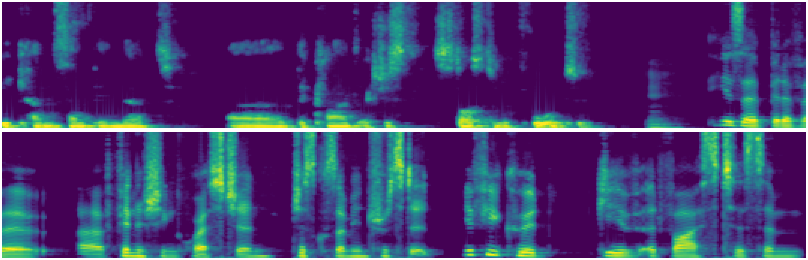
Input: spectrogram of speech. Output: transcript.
becomes something that uh, the client actually starts to look forward to. Mm. Here's a bit of a, a finishing question, just because I'm interested. If you could give advice to some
